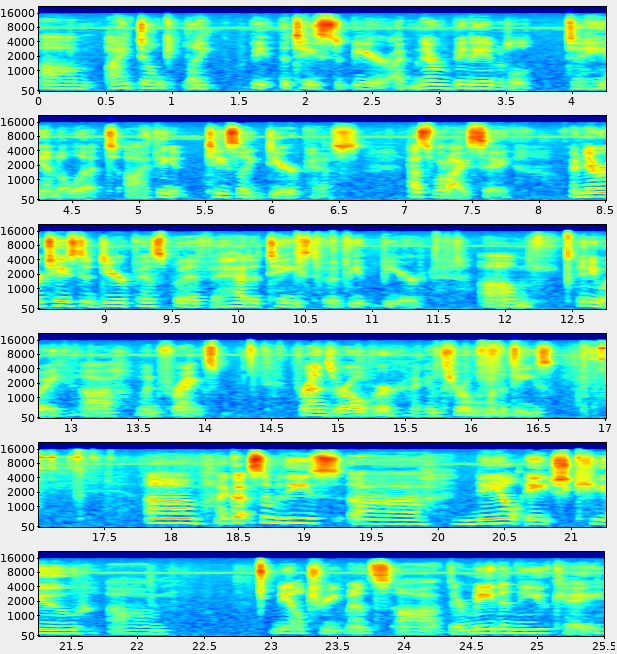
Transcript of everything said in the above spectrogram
Um, I don't like the taste of beer. I've never been able to, to handle it. I think it tastes like deer piss. That's what I say. I've never tasted deer piss, but if it had a taste, it would be beer. Um, anyway, uh, when Frank's friends are over, I can throw him one of these. Um, I got some of these uh, Nail HQ um, nail treatments. Uh, they're made in the UK.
